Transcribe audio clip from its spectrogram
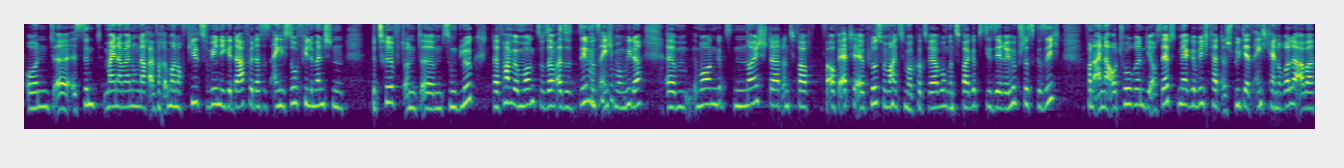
Und äh, es sind meiner Meinung nach einfach immer noch viel zu wenige dafür, dass es eigentlich so viele Menschen betrifft. Und ähm, zum Glück, da fahren wir morgen zusammen, also sehen wir uns eigentlich morgen wieder. Ähm, morgen gibt's einen Neustart und zwar auf RTL Plus. Wir machen jetzt mal kurz Werbung. Und zwar gibt's die Serie Hübsches Gesicht von einer Autorin, die auch selbst mehr Gewicht hat. Das spielt jetzt eigentlich keine Rolle, aber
